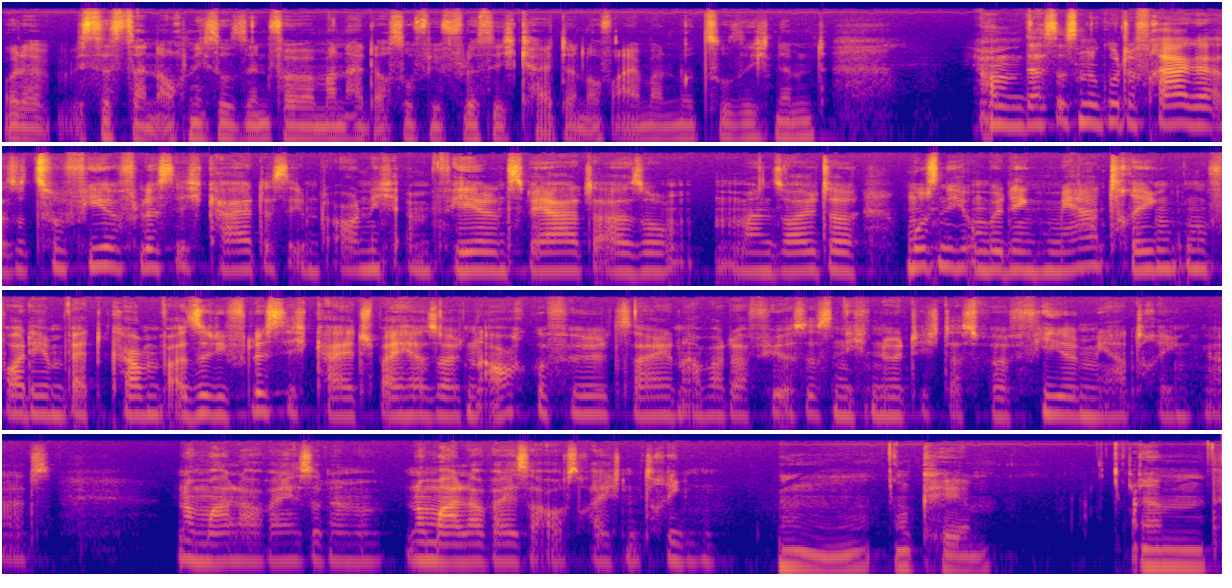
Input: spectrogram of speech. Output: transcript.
Oder ist es dann auch nicht so sinnvoll, wenn man halt auch so viel Flüssigkeit dann auf einmal nur zu sich nimmt? Das ist eine gute Frage. Also zu viel Flüssigkeit ist eben auch nicht empfehlenswert. Also man sollte, muss nicht unbedingt mehr trinken vor dem Wettkampf. Also die Flüssigkeitsspeicher sollten auch gefüllt sein, aber dafür ist es nicht nötig, dass wir viel mehr trinken als normalerweise, wenn wir normalerweise ausreichend trinken. Hm, okay. Ähm, äh,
